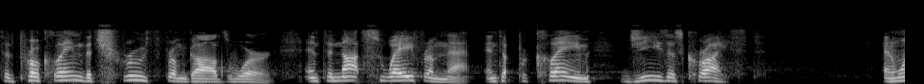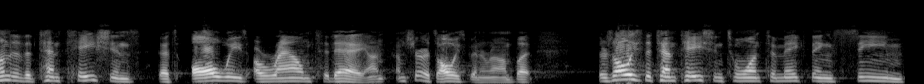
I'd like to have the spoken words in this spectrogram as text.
to proclaim the truth from God's Word, and to not sway from that, and to proclaim Jesus Christ. And one of the temptations that's always around today, I'm, I'm sure it's always been around, but there's always the temptation to want to make things seem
